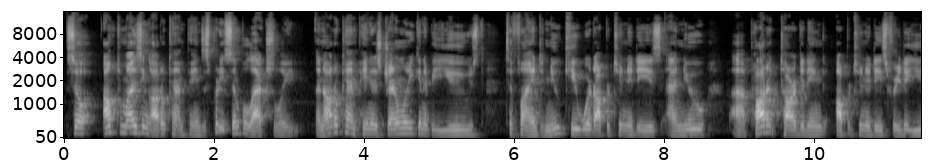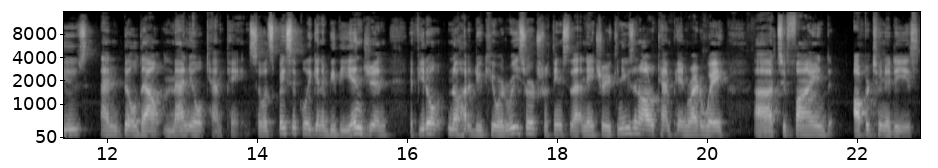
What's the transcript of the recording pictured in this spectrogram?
So optimizing auto campaigns is pretty simple actually. An auto campaign is generally going to be used to find new keyword opportunities and new uh, product targeting opportunities for you to use and build out manual campaigns. So it's basically going to be the engine. If you don't know how to do keyword research or things of that nature, you can use an auto campaign right away uh, to find opportunities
